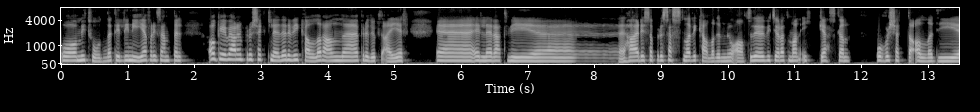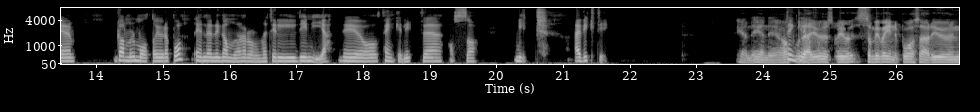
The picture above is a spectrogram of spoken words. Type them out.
og metodene til de nye. F.eks. OK, vi har en prosjektleder, vi kaller han eh, produkteier. Eh, eller at vi Eh, har disse prosessene, vi kaller dem noe annet. Det betyr at man ikke skal oversette alle de eh, gamle måter å gjøre på, eller de gamle rollene til de nye. Det å tenke litt eh, også nytt er viktig. Enig, enig. Ja. Og det er jo, som vi, som vi, var inne på, så er det jo en,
